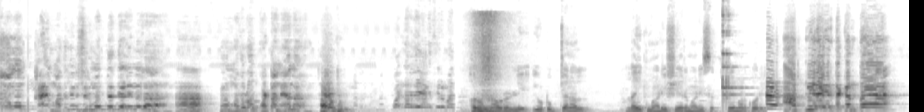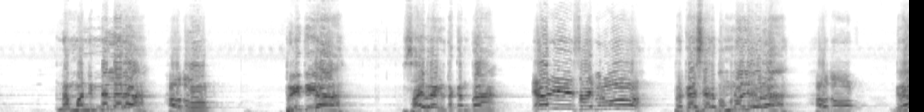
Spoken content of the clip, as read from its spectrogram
ನಾವು ಮೊದಲಿನ ಶ್ರೀಮಂತ ಅಂತ ಹೇಳಿನಲ್ಲ. ಹಾ ಮೊದಲು ಕೊಟ್ಟನೇನ ಹೌದು. ಅರುಣ್ ಅವರಳ್ಳಿ ಯೂಟ್ಯೂಬ್ ಚಾನಲ್ ಲೈಕ್ ಮಾಡಿ ಶೇರ್ ಮಾಡಿ ಸಬ್ಸ್ಕ್ರೈಬ್ ಮಾಡ್ಕೋರಿ. ಆತ್ಮೀಯರಾಗಿರ್ತಕ್ಕಂಥ ನಮ್ಮ ನಿಮ್ಮೆಲ್ಲರ ಹೌದು, ಪ್ರೀತಿಯ ಸಾಹೇಬರಾಗಿರ್ತಕ್ಕಂಥ ಯಾರಿ ಸಾಹೇಬರು? ಪ್ರಕಾಶ್ ಅವರ ಬೊಮ್ಮನಹಳ್ಳಿ ಅವರ ಹೌದು, ಗೃಹ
